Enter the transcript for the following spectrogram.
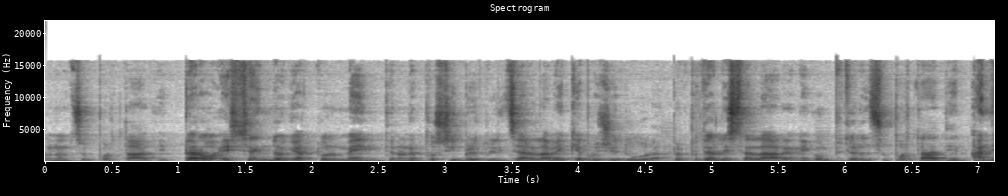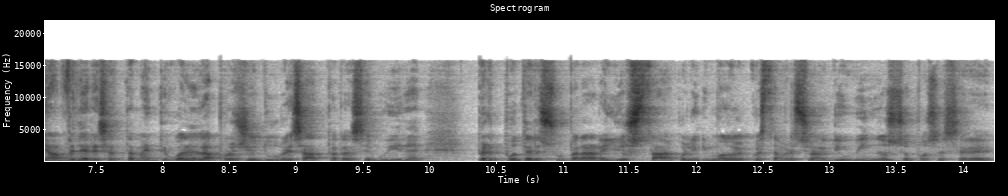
non, supportati. Però essendo che attualmente non è possibile utilizzare la vecchia procedura per poterlo installare nei computer non supportati, andiamo a vedere esattamente qual è la procedura esatta da seguire per poter superare gli ostacoli in modo che questa versione di Windows possa essere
